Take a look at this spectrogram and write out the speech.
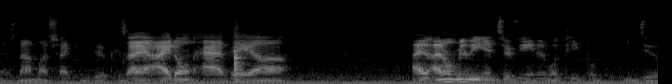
there's not much I can do because I, I don't have a uh, I, I don't really intervene in what people do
